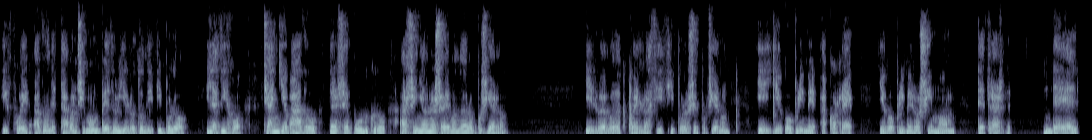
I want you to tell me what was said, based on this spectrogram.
y fue a donde estaban Simón Pedro y el otro discípulo y les dijo, se han llevado del sepulcro al Señor, no sabemos dónde lo pusieron. Y luego después los discípulos se pusieron y llegó primero a correr. Llegó primero Simón detrás de él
